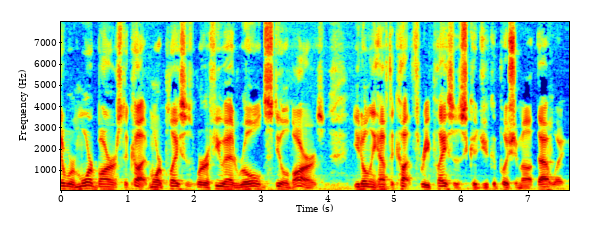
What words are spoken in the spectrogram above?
there were more bars to cut, more places. Where if you had rolled steel bars, you'd only have to cut three places because you could push them out that way.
